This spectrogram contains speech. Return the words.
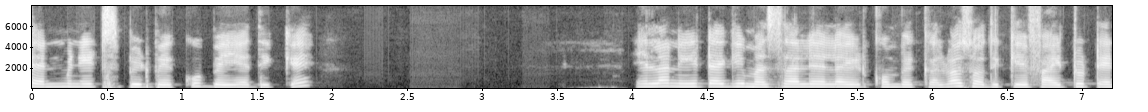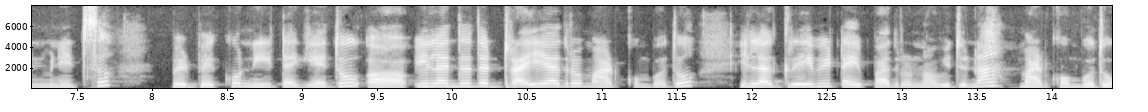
ಟೆನ್ ಮಿನಿಟ್ಸ್ ಬಿಡಬೇಕು ಬೇಯೋದಕ್ಕೆ. ಎಲ್ಲ ನೀಟಾಗಿ ಮಸಾಲೆ ಎಲ್ಲ ಇಟ್ಕೊಬೇಕಲ್ವ? ಸೊ ಅದಕ್ಕೆ ಫೈವ್ ಟು ಟೆನ್ ಮಿನಿಟ್ಸ್ ಬಿಡಬೇಕು ನೀಟಾಗಿ ಅದು. ಇಲ್ಲಾಂದ್ರೆ ಡ್ರೈ ಆದರೂ ಮಾಡ್ಕೊಬೋದು, ಇಲ್ಲ ಗ್ರೇವಿ ಟೈಪ್ ಆದರೂ ನಾವು ಇದನ್ನು ಮಾಡ್ಕೊಬೋದು.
